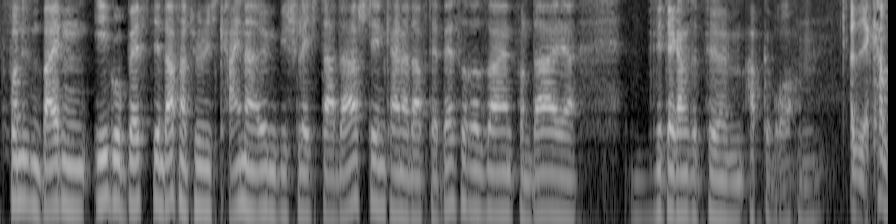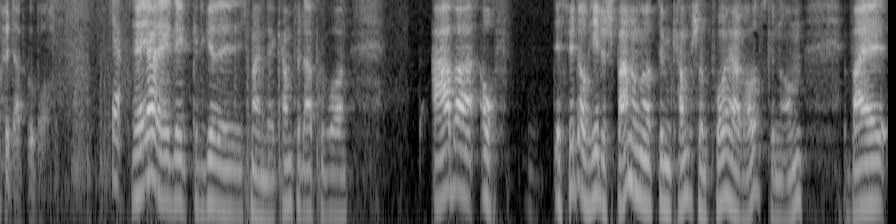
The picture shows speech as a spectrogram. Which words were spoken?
Von diesen beiden Ego-Bestien darf natürlich keiner irgendwie schlecht da dastehen, keiner darf der Bessere sein, von daher wird der ganze Film abgebrochen. Also der Kampf wird abgebrochen. Ja, ja, der, der, der, ich meine, der Kampf wird abgebrochen. Aber auch, es wird auch jede Spannung aus dem Kampf schon vorher rausgenommen, weil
